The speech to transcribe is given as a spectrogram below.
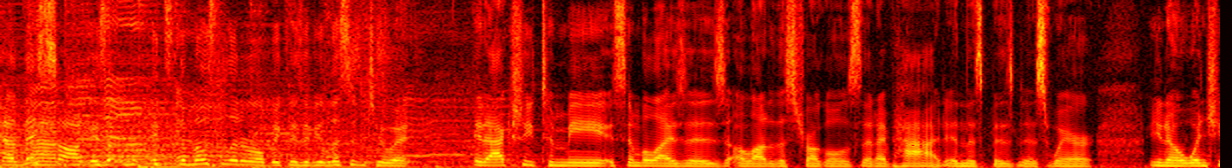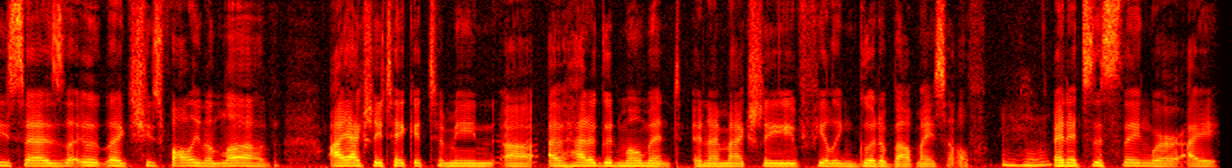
Now this song is it's the most literal because if you listen to it, it actually to me symbolizes a lot of the struggles that I've had in this business where, you know, when she says uh, like she's falling in love, I actually take it to mean uh, I've had a good moment and I'm actually feeling good about myself. And it's this thing where I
